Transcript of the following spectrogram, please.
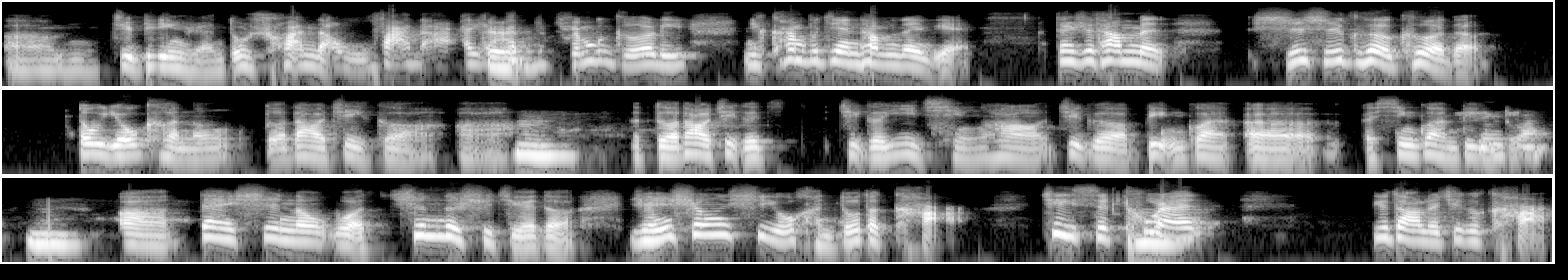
嗯，治病人都穿的五发的，哎呀，是全部隔离，你看不见他们的脸，但是他们时时刻刻的都有可能得到这个啊，嗯，得到这个这个疫情哈，这个病冠呃新冠病毒，嗯啊，但是呢，我真的是觉得人生是有很多的坎儿，这次突然。嗯遇到了这个坎儿，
